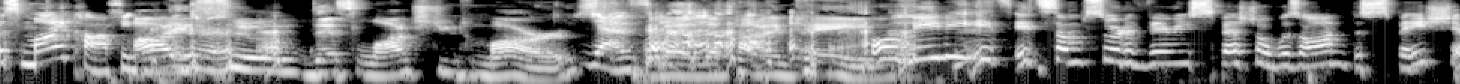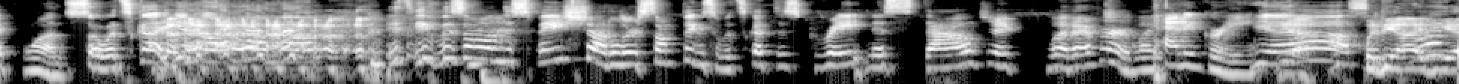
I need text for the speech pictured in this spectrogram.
was my coffee I grinder. assume this launched you to Mars. Yes. when the time came. or maybe it's it's some sort of very special was on the spaceship once, so it's got you know it, it was on the space shuttle or something, so it's got this great nostalgic whatever like Pedigree. yeah. but the idea,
